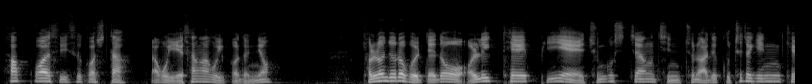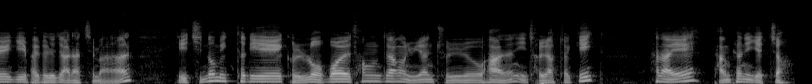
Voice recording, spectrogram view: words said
확보할 수 있을 것이다 라고 예상하고 있거든요. 결론적으로 볼 때도 얼릭탭비의 중국 시장 진출은 아직 구체적인 계획이 발표되지 않았지만 이 지노믹트리의 글로벌 성장을 위한 주요한 이 전략적인 하나의 방편이겠죠.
